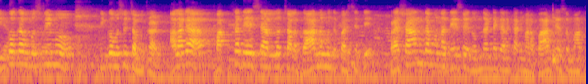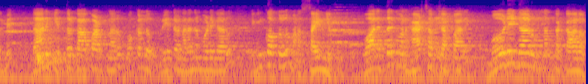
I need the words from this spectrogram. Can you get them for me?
ఇంకొక ముస్లిము ఇంకో ముస్లిం చంపుతున్నాడు. అలాగా పక్క దేశాల్లో చాలా దారుణంగా ఉంది పరిస్థితి. ప్రశాంతం ఉన్న దేశం ఏది ఉందంటే కనుక అది మన భారతదేశం మాత్రమే. దానికి ఇద్దరు కాపాడుతున్నారు. ఒకళ్ళు ప్రీతం నరేంద్ర మోడీ గారు ఇంకొకళ్ళు మన సైన్యం. వారిద్దరికి మనం హ్యాట్సాప్ చెప్పాలి. మోడీ గారు ఉన్నంత కాలం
